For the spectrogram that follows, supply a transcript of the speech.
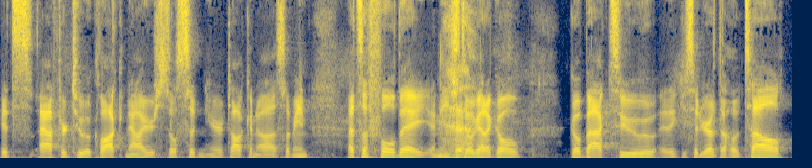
It's after two o'clock now. You're still sitting here talking to us. I mean, that's a full day, and you still got to go go back to. I think you said you're at the hotel.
